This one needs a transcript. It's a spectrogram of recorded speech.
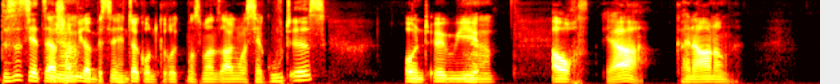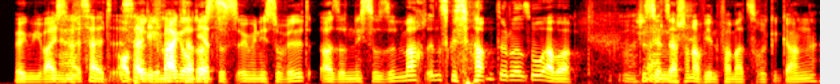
Das ist jetzt ja, schon Ja. wieder ein bisschen in den Hintergrund gerückt, muss man sagen, was ja gut ist. Und irgendwie Ja. auch, ja, keine Ahnung. Irgendwie weiß ich Ja, nicht, ist halt- ist ob halt er die Frage, hat, ob dass das irgendwie nicht so wild, also nicht so Sinn macht insgesamt oder so, aber das ist jetzt ja schon auf jeden Fall mal zurückgegangen.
